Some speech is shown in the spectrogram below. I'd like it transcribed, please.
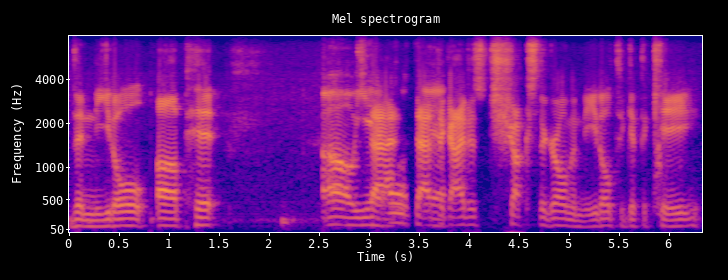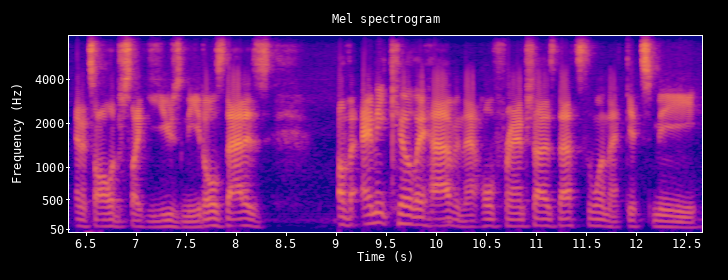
the needle uh, pit. Oh yeah. that that yeah. the guy just chucks the girl in the needle to get the key, and it's all just like used needles. That is of any kill they have in that whole franchise. That's the one that gets me.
